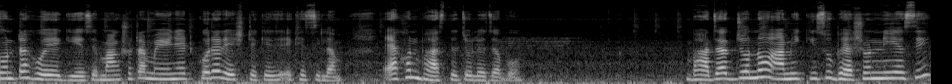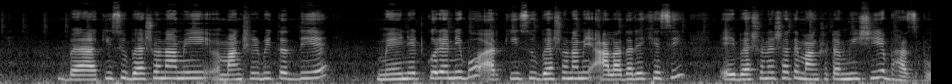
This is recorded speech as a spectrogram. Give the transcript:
ঘণ্টা হয়ে গিয়েছে। মাংসটা মেরিনেট করে রেস্টে রেখেছিলাম। এখন ভাজতে চলে যাব। ভাজার জন্য আমি কিছু বেসন নিয়েছি। কিছু বেসন আমি মাংসের ভিতর দিয়ে মেরিনেট করে নিব আর কিছু বেসন আমি আলাদা রেখেছি। এই বেসনের সাথে মাংসটা মিশিয়ে ভাজবো।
